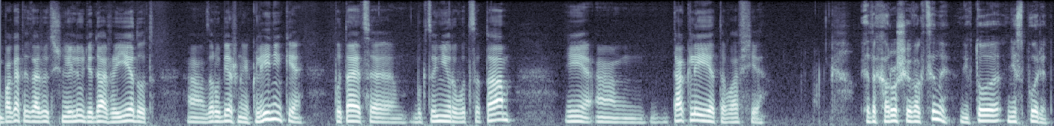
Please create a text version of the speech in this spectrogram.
богатые зажиточные люди даже едут в зарубежные клиники, пытается вакцинироваться там. И э, так ли это вообще? Это хорошие вакцины, никто не спорит.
